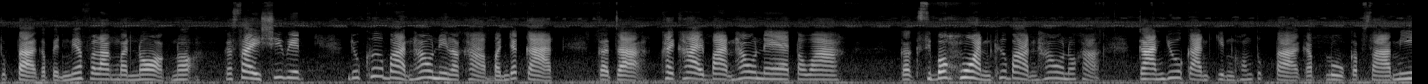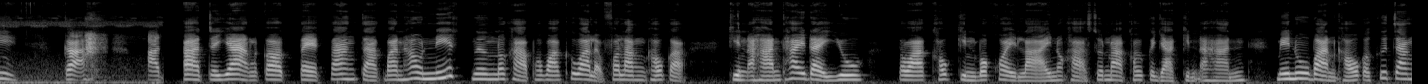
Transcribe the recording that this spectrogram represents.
ตุกตาก็เป็นเมียฝรั่งบ้านนอกเนาะก็ใส่ชีวิตอยู่คือบ้านเฮานี่แหละค่ะ บรรยากาศ ก็จะคล้ายๆบ้านเฮาแน่แต่ว่าก็สิบ่ฮ้อนคือบ้านเฮาเนาะค่ะ การอยู่การกินของตุกตากับลูกกับสามีก็อาจอาจจะยากแล้วก็แตกต่างจากบ้านเฮานิดนึงเนาะค่ะ เพราะว่าคือว่าแหละฝรั่งเขาก็กินอาหารไทยได้อยู่แต่ว่าเขากินบ่ค่อยหลายเนาะค่ะ ส่วนมากเขาก็อยากกินอาหาร เมนูบ้านเขาก็คือจัง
